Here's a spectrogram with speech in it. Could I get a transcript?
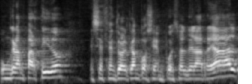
un gran partido, ese centro del campo se ha impuesto el de la Real,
